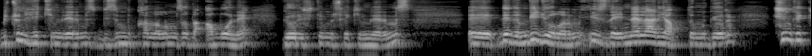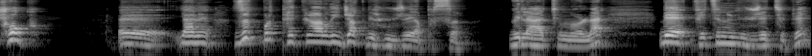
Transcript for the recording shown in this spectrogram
bütün hekimlerimiz bizim bu kanalımıza da abone, görüştüğümüz hekimlerimiz. Ee, dedim videolarımı izleyin, neler yaptığımı görün. Çünkü çok e, yani zırt pırt tekrarlayacak bir hücre yapısı glial tümörler ve fetinin hücre tipi.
